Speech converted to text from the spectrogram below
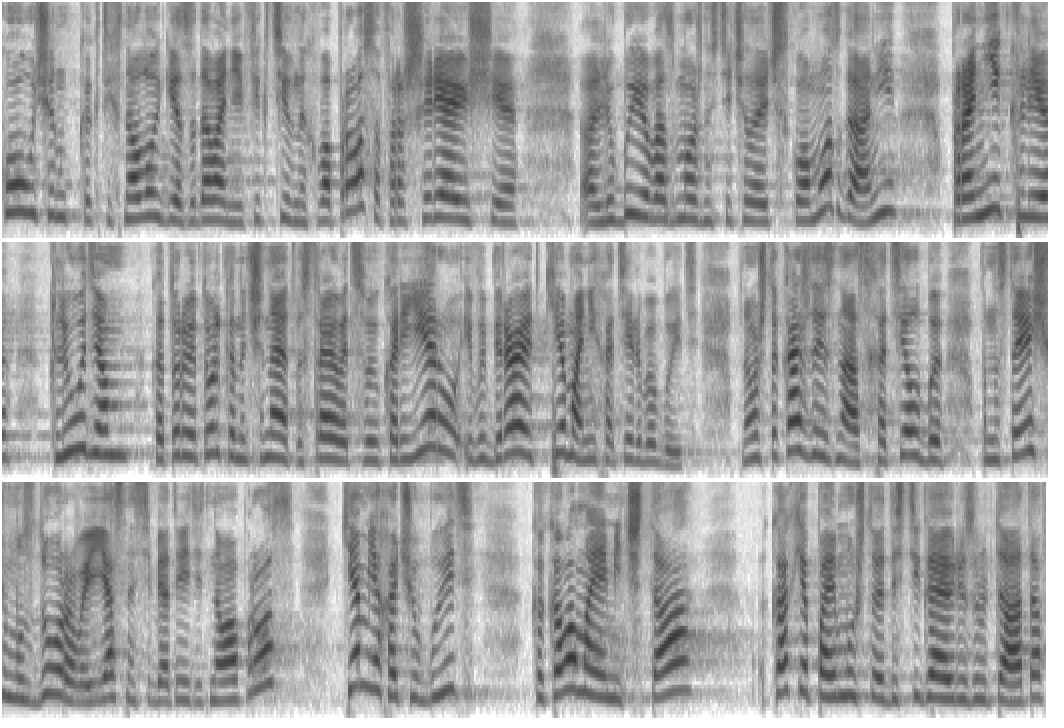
коучинг как технология задавания эффективных вопросов, расширяющие э, любые возможности человеческого мозга, они проникли к людям, которые только начинают выстраивать свою карьеру и выбирают, кем они хотели бы быть. Потому что каждый из нас хотел бы по-настоящему здорово и ясно себе ответить на вопрос, кем я хочу быть, какова моя мечта, как я пойму, что я достигаю результатов,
